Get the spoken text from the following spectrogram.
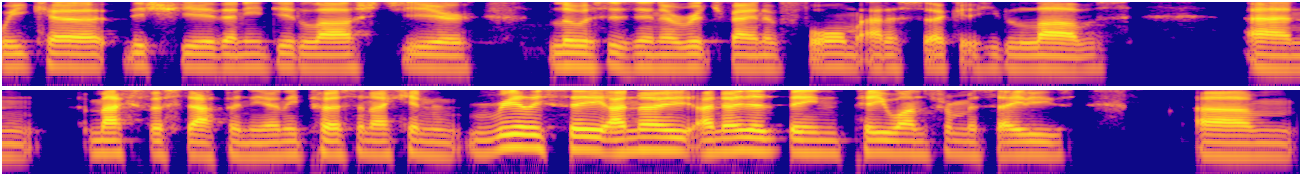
weaker this year than he did last year. Lewis is in a rich vein of form at a circuit he loves, and Max Verstappen, the only person I can really see. I know I know there's been P1s from Mercedes um,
